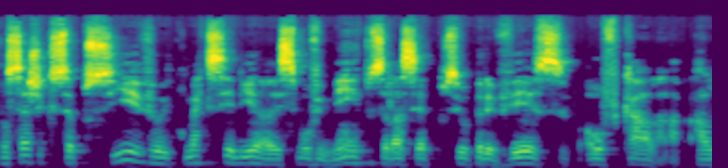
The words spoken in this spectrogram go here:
Você acha que isso é possível? E como é que seria esse movimento? Será se é possível prever ou ficar alerta?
